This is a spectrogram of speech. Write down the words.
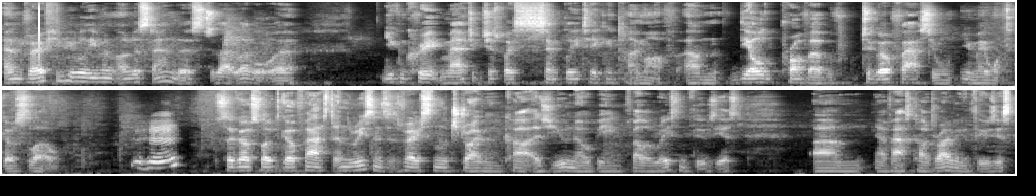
And very few people even understand this to that level where you can create magic just by simply taking time off. Um, the old proverb of to go fast, you, you may want to go slow. hmm So go slow to go fast. And the reason is it's very similar to driving a car, as you know, being a fellow race enthusiast, um, a fast car driving enthusiast.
